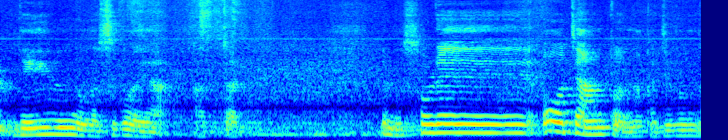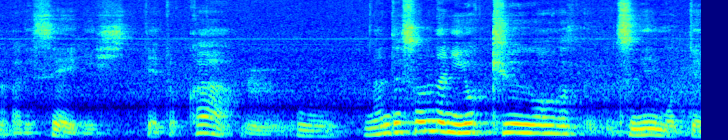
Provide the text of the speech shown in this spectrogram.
んっていうのがすごいああったでもそれをちゃんとなんか自分の中で整理してとか、うん。うん、なんでそんなに欲求を常に持ってん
